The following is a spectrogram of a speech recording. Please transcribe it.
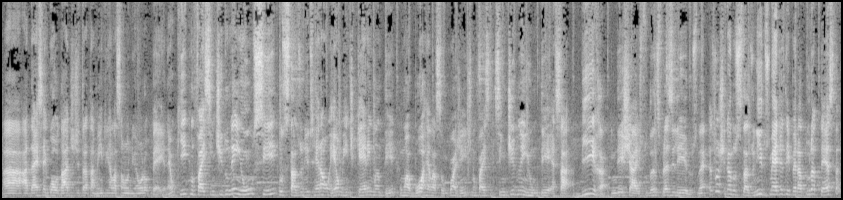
a, a dar essa igualdade de tratamento em relação à União Europeia, né? O que não faz sentido nenhum se os Estados Unidos real, realmente querem manter uma boa relação com a gente. Não faz sentido nenhum ter essa birra em deixar estudantes brasileiros, né? É só chegar nos Estados Unidos, média temperatura, testa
